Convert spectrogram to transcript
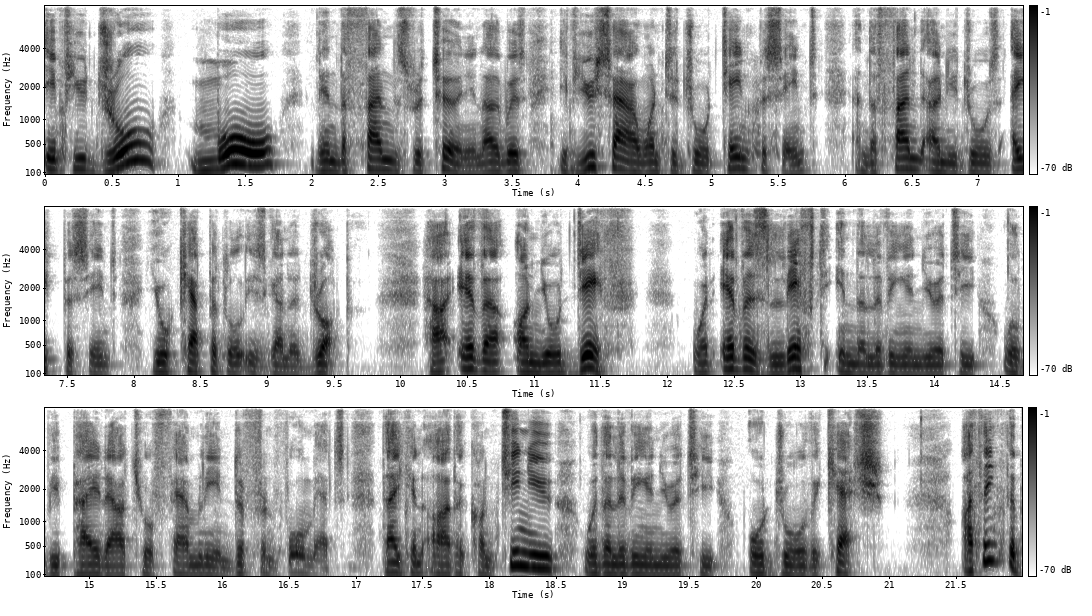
if you draw more than the fund's return, in other words, if you say I want to draw 10% and the fund only draws 8%, your capital is going to drop. However, on your death, whatever's left in the living annuity will be paid out to your family in different formats. They can either continue with the living annuity or draw the cash. I think the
